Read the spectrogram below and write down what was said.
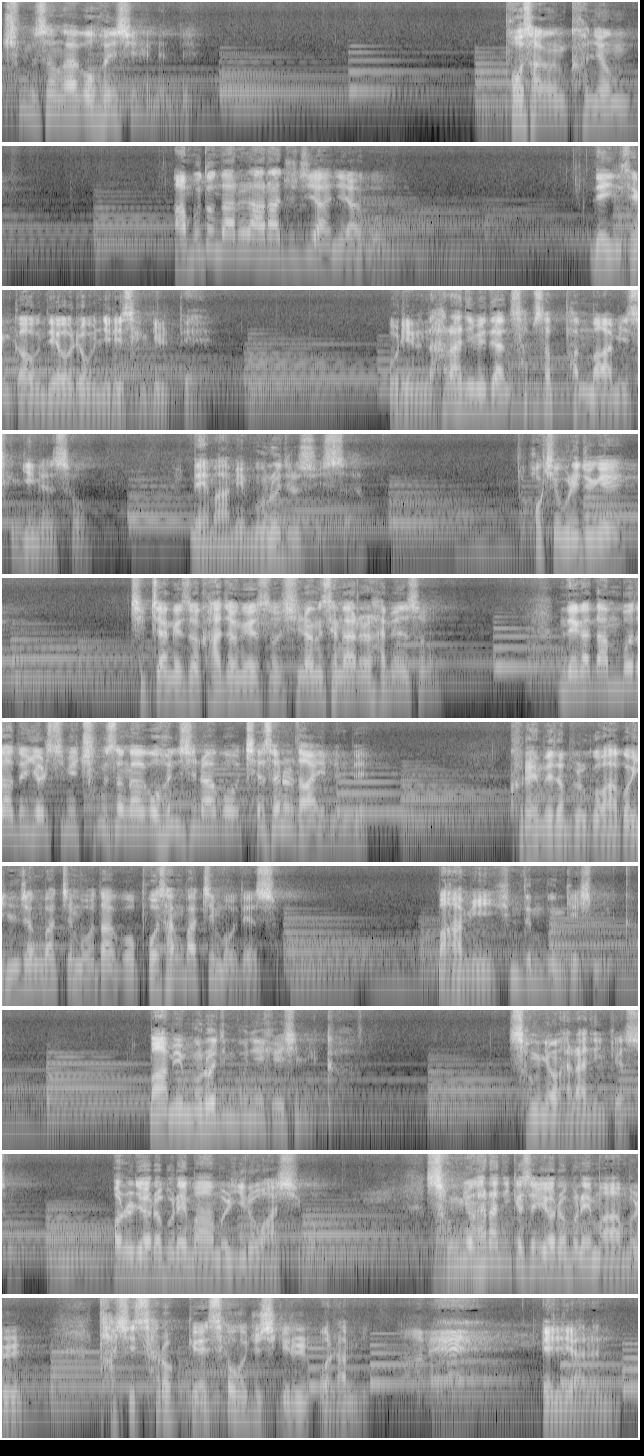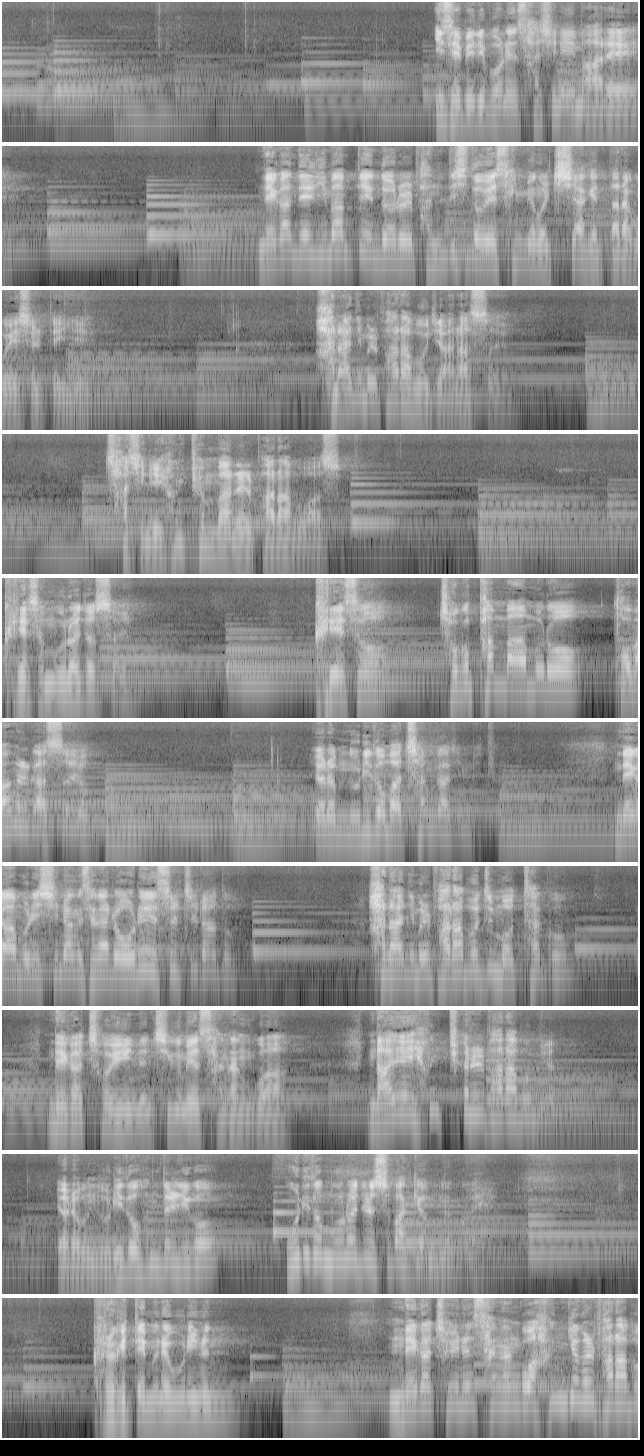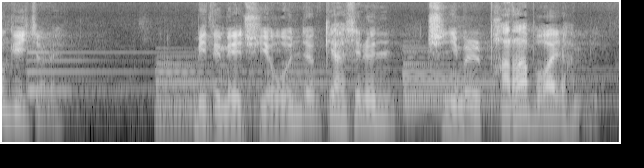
충성하고 헌신했는데 보상은커녕 아무도 나를 알아주지 아니하고 내 인생 가운데 어려운 일이 생길 때 우리는 하나님에 대한 섭섭한 마음이 생기면서 내 마음이 무너질 수 있어요. 혹시 우리 중에 직장에서 가정에서 신앙생활을 하면서 내가 남보다도 열심히 충성하고 헌신하고 최선을 다했는데 그럼에도 불구하고 인정받지 못하고 보상받지 못해서 마음이 힘든 분 계십니까? 마음이 무너진 분이 계십니까? 성령 하나님께서 오늘 여러분의 마음을 위로하시고 성령 하나님께서 여러분의 마음을 다시 새롭게 세워주시기를 원합니다. 엘리야는 이세벨이 보낸 사신의 말에 내가 내일 이맘때에 너를 반드시 너의 생명을 취하겠다라고 했을 때에 하나님을 바라보지 않았어요. 자신의 형편만을 바라보았어요. 그래서 무너졌어요. 그래서 조급한 마음으로 도망을 갔어요. 여러분, 우리도 마찬가지입니다. 내가 아무리 신앙생활을 오래 했을지라도 하나님을 바라보지 못하고 내가 처해 있는 지금의 상황과 나의 형편을 바라보면 여러분, 우리도 흔들리고 우리도 무너질 수밖에 없는 거예요. 그렇기 때문에 우리는 내가 처해 있는 상황과 환경을 바라보기 이전에 믿음의 주에 온전케 하시는 주님을 바라보아야 합니다.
